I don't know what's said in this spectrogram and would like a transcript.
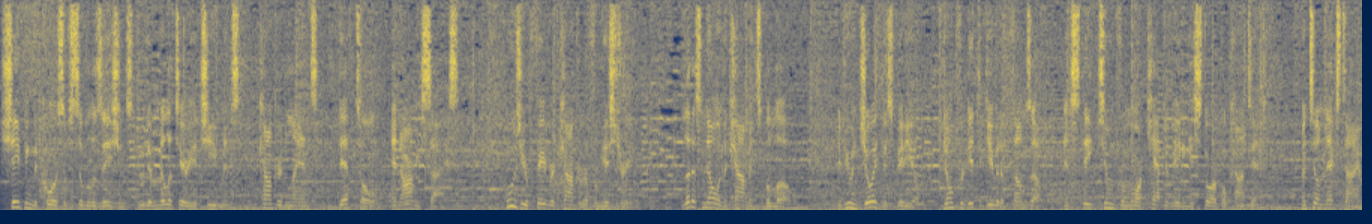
shaping the course of civilizations through their military achievements, conquered lands, death toll, and army size. Who's your favorite conqueror from history? Let us know in the comments below. If you enjoyed this video, don't forget to give it a thumbs up and stay tuned for more captivating historical content. Until next time,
